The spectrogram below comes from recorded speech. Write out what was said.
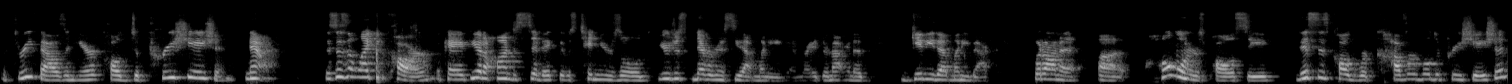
the 3000 here called depreciation. Now, this isn't like a car, okay? If you had a Honda Civic that was 10 years old, you're just never going to see that money again, right? They're not going to give you that money back. But on a, a homeowner's policy, this is called recoverable depreciation,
